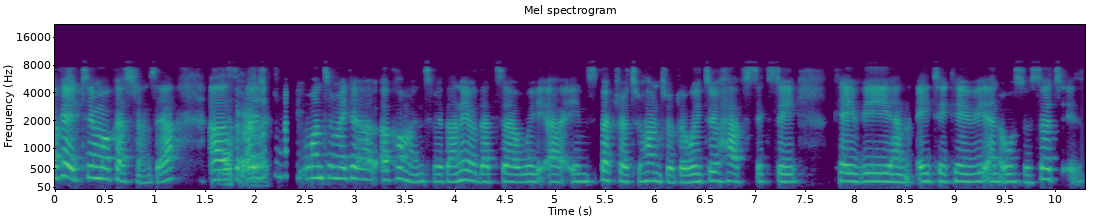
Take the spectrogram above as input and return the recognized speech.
Okay, two more questions. Yeah. Uh, okay. So I just want to make a, a comment with Anil that uh, we uh, in Spectra 200 we do have 60 kV and 80 kV and also 30,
